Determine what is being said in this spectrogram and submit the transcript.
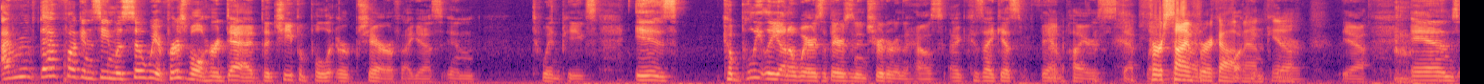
I re- that fucking scene was so weird. First of all, her dad, the chief of police or sheriff, I guess, in Twin Peaks, is completely unawares that there's an intruder in the house because I guess vampires step. First time for a cop, man, you know. Yeah, and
